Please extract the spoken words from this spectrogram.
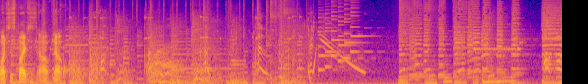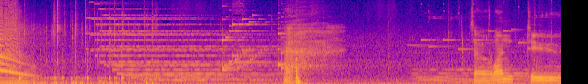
Watch this place. Oh, no. so, one, two,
